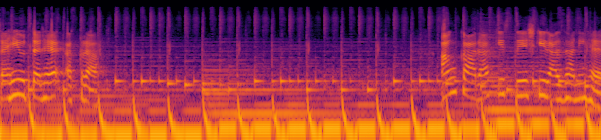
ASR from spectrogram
सही उत्तर है अकरा। अंकारा किस देश की राजधानी है?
